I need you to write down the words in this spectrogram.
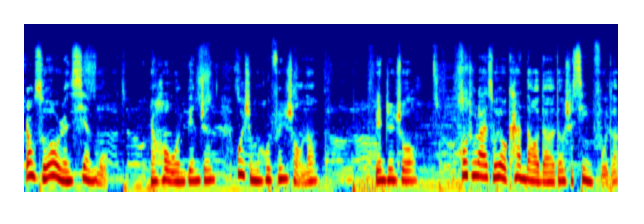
让所有人羡慕。然后我问边真为什么会分手呢？边真说，抛出来所有看到的都是幸福的，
